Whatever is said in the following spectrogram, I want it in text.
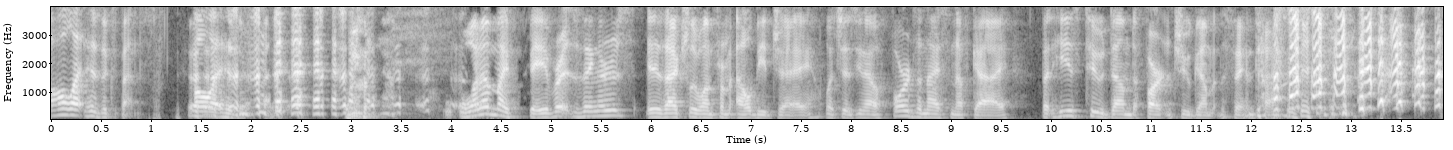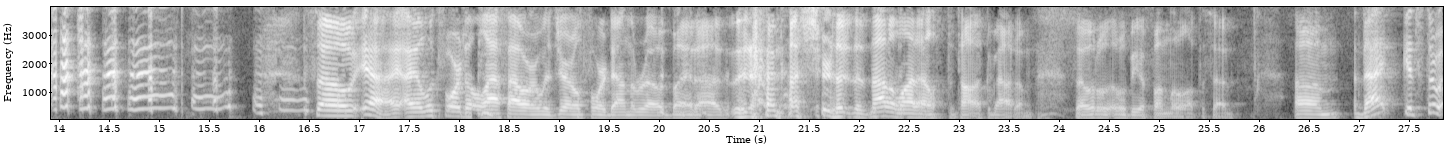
all at his expense. All at his expense. one of my favorite zingers is actually one from LBJ, which is, you know, Ford's a nice enough guy, but he's too dumb to fart and chew gum at the same time. so yeah, I, I, look forward to a laugh hour with Gerald Ford down the road, but uh, I'm not sure that there's not a lot else to talk about him. So it'll it'll be a fun little episode. Um, that gets through.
